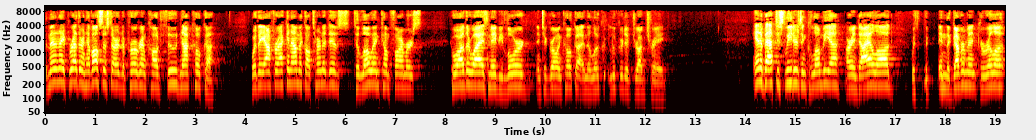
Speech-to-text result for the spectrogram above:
The Mennonite Brethren have also started a program called Food Not Coca, where they offer economic alternatives to low income farmers who otherwise may be lured into growing coca in the lucrative drug trade. Anabaptist leaders in Colombia are in dialogue with the, in the government guerrilla,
